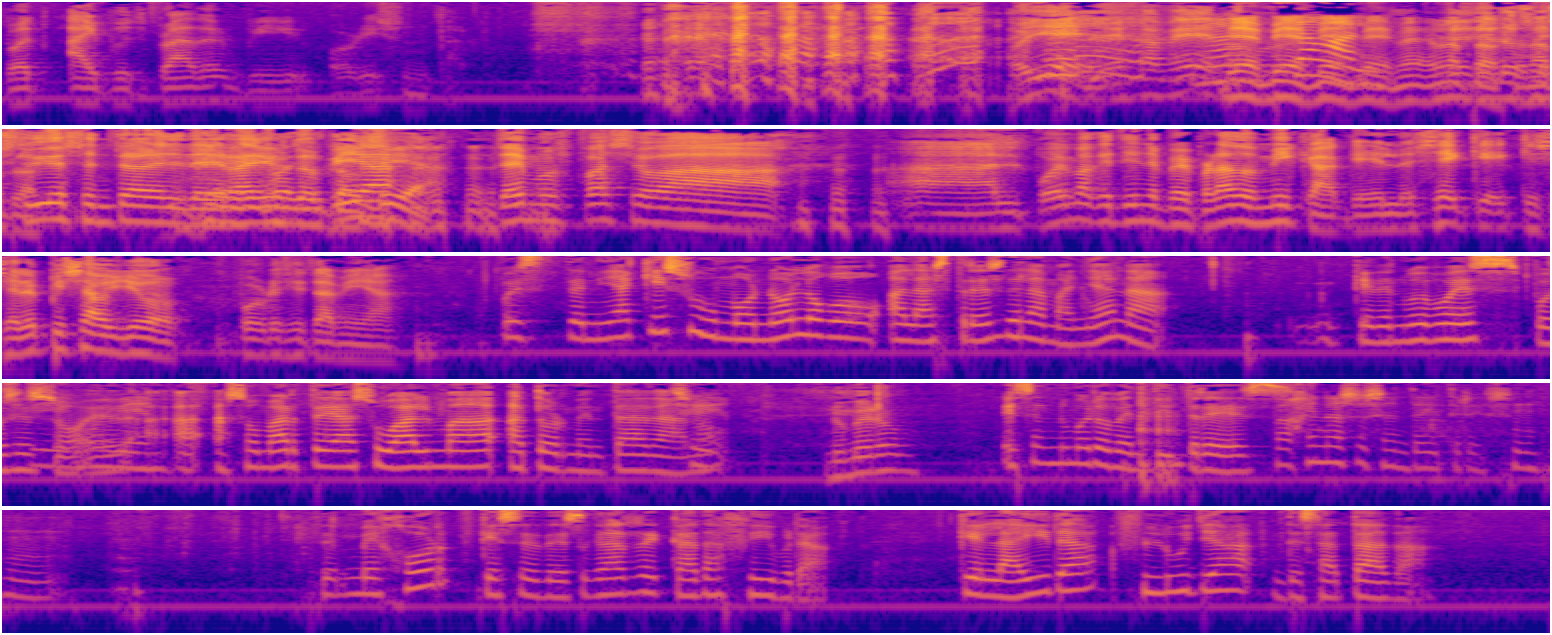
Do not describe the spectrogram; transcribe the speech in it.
but I would rather be horizontal. Oye, déjame. No, Bien, bien, bien, bien, bien. Un Desde aplauso, los un estudios centrales de Radio Utopía demos paso a al poema que tiene preparado Mica, que sé que, que se lo he pisado yo, pobrecita mía. Pues tenía aquí su monólogo a las 3 de la mañana, que de nuevo es, pues Sí, eso, el a- asomarte a su alma atormentada, Sí, ¿no? ¿Número? Es el número 23. página 63. Ujú. Dice, Mejor que se desgarre cada fibra, que la ira fluya desatada,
